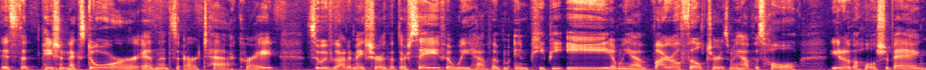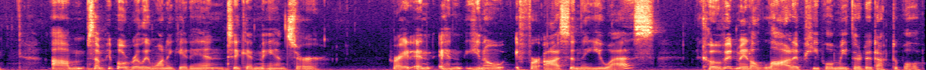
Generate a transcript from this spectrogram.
it's the patient next door, and it's our tech, right? So we've got to make sure that they're safe and we have them in PPE and we have viral filters and we have this whole, you know, the whole shebang. Um, some people really want to get in to get an answer, right? And, and, you know, for us in the US, COVID made a lot of people meet their deductible.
